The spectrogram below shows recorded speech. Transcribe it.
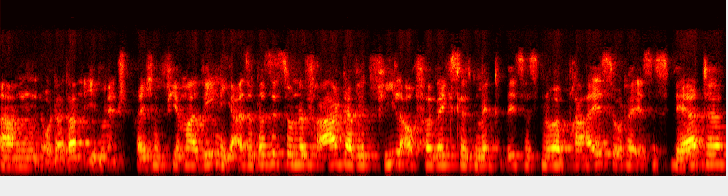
ähm, oder dann eben entsprechend viermal weniger. Also das ist so eine Frage, da wird viel auch verwechselt mit, ist es nur Preis oder ist es Werte?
